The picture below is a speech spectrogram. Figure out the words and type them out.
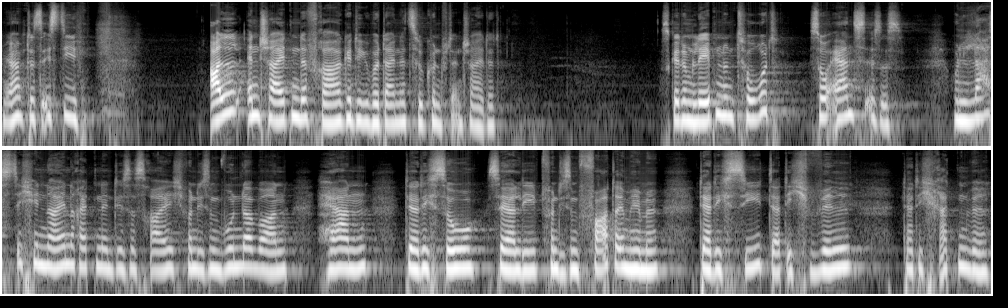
ja, das ist die allentscheidende Frage, die über deine Zukunft entscheidet. Es geht um Leben und Tod, so ernst ist es. Und lass dich hineinretten in dieses Reich von diesem wunderbaren Herrn, der dich so sehr liebt, von diesem Vater im Himmel, der dich sieht, der dich will, der dich retten will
